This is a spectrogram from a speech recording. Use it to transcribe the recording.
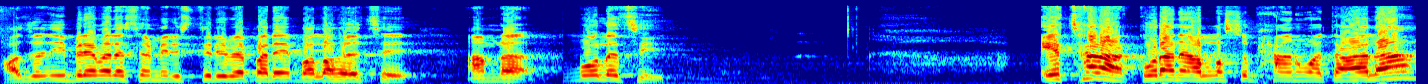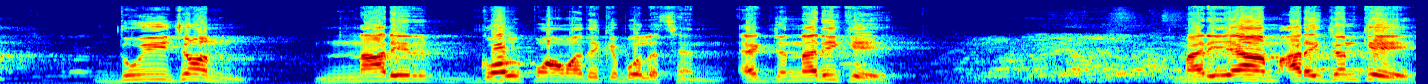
হজরত ইব্রাহিম আলাহ ইসলামের স্ত্রীর ব্যাপারে বলা হয়েছে, আমরা বলেছি। এছাড়া কোরআনে আল্লাহ সুবহান ওয়া তাআলা দুইজন নারীর গল্প আমাদেরকে বলেছেন। একজন নারীকে মারিয়াম। আরেকজনকে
